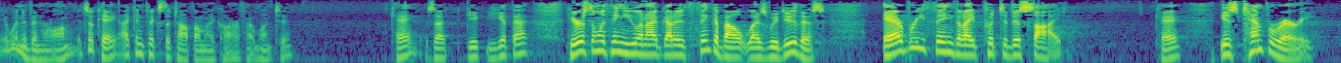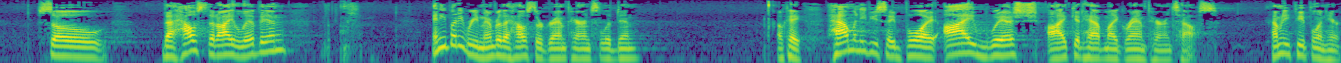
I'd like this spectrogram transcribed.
It wouldn't have been wrong. It's okay. I can fix the top of my car if I want to. Okay? Is that you get that? Here's the only thing you and I've got to think about as we do this. Everything that I put to this side, okay, is temporary. So the house that I live in, anybody remember the house their grandparents lived in? Okay, how many of you say, "Boy, I wish I could have my grandparents' house"? How many people in here?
